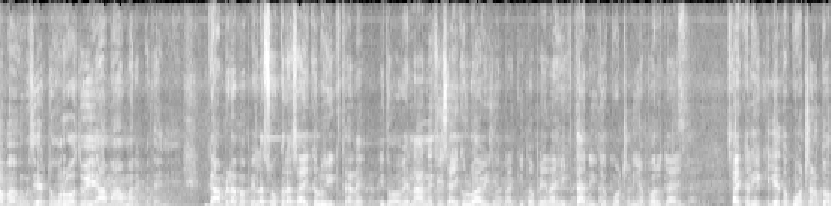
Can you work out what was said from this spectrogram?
આમાં શું છે, ઢોરો જોઈએ આમાં અમારે બધાને ગામડામાં પેલા છોકરા સાયકલો શીખતા ને, એ તો હવે નાનેથી સાયકલો આવી જાય. બાકી તો પહેલાં શીખતા નહીં, જો ગોઠણિયા ભર જાય. સાયકલ શીખી લે તો ગોઠણ તો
